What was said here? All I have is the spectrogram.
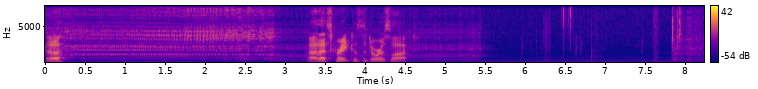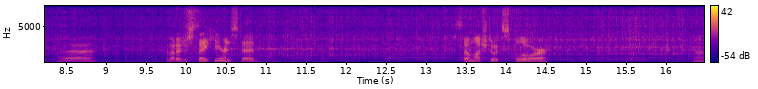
Uh. Uh, that's great, because the door is locked. Uh, how about I just stay here instead? So much to explore. Uh,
